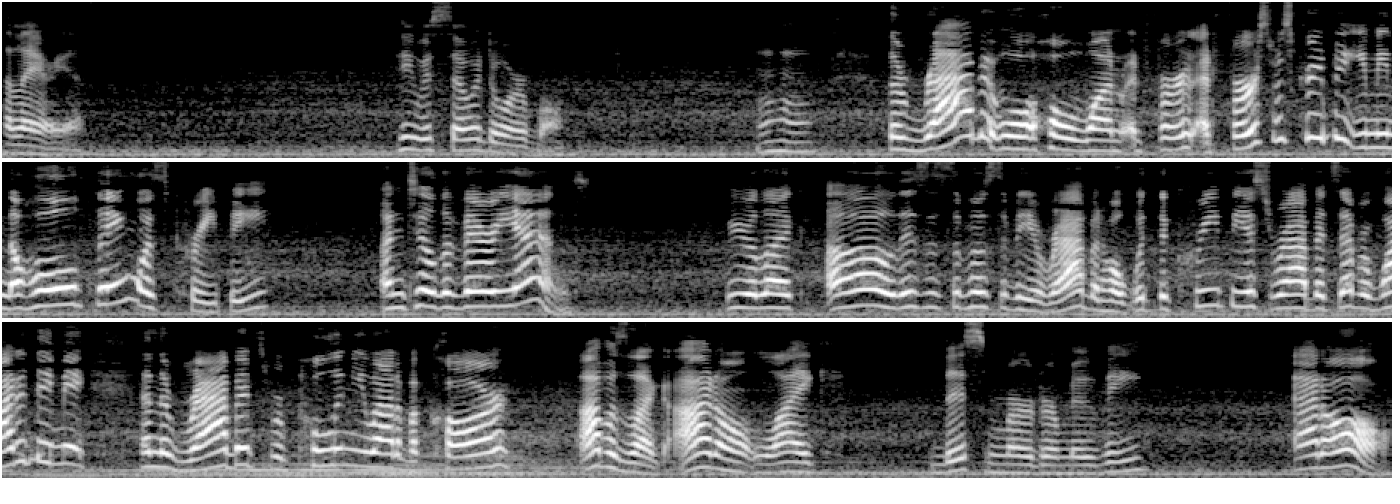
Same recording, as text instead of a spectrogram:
Hilarious. He was so adorable. hmm The rabbit hole one at first at first was creepy. You mean the whole thing was creepy until the very end. We were like, oh, this is supposed to be a rabbit hole with the creepiest rabbits ever. Why did they make and the rabbits were pulling you out of a car? I was like, I don't like this murder movie at all.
